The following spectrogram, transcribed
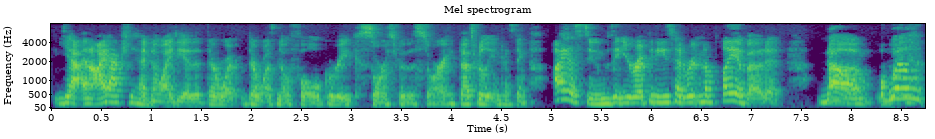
yeah, and I actually had no idea that there were there was no full Greek source for the story. That's really interesting. I assumed that Euripides had written a play about it. No. Um, well,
